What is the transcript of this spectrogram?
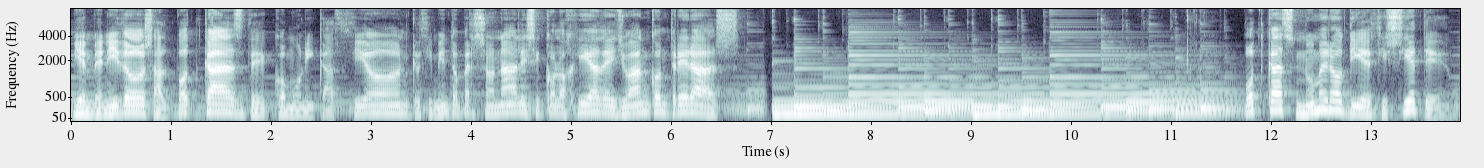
Bienvenidos al podcast de comunicación, crecimiento personal y psicología de Joan Contreras. Podcast número 17.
